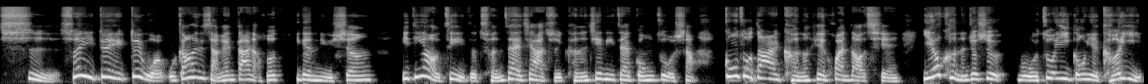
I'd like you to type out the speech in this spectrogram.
是，所以对对我，我刚刚就想跟大家讲说，一个女生。一定要有自己的存在价值，可能建立在工作上。工作当然可能可以换到钱，也有可能就是我做义工也可以，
